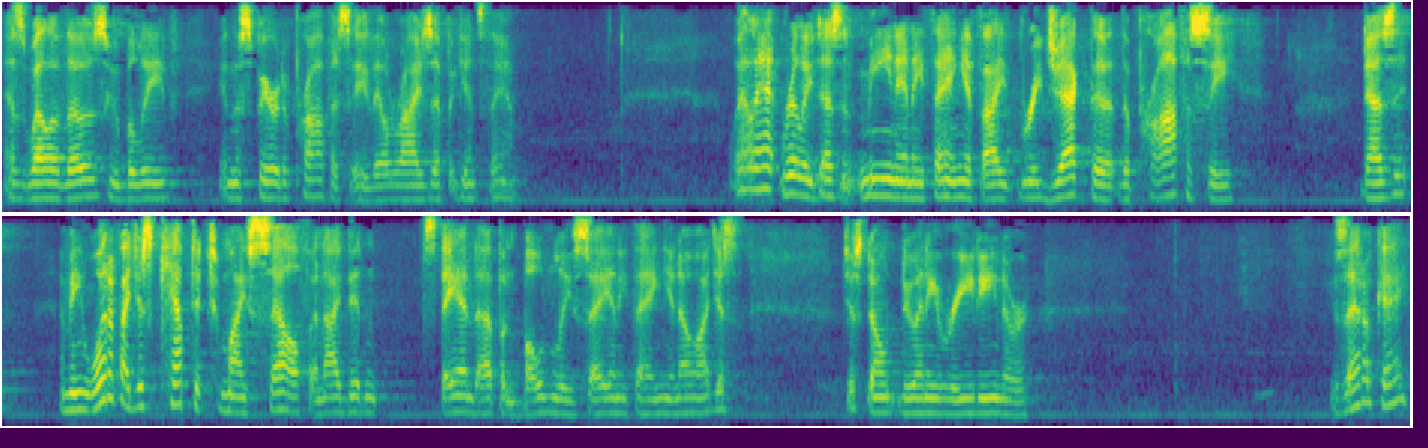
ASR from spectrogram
as well as those who believe in the spirit of prophecy. They'll rise up against them. Well, that really doesn't mean anything if I reject the, the prophecy, does it? I mean, what if I just kept it to myself and I didn't stand up and boldly say anything? You know, I just just don't do any reading or is that okay?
